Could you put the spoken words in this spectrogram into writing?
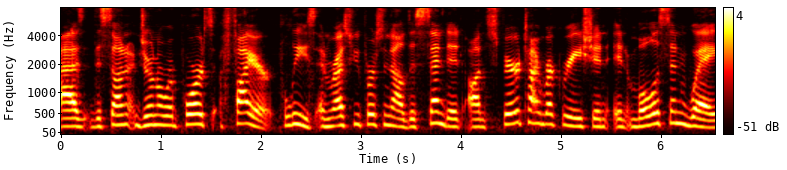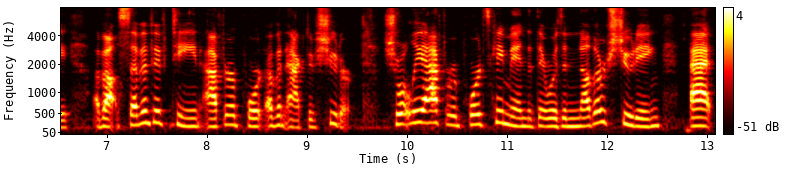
As the Sun Journal reports, fire, police, and rescue personnel descended on spare time recreation in Mollison Way about 7:15 after report of an active shooter. Shortly after, reports came in that there was another shooting at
